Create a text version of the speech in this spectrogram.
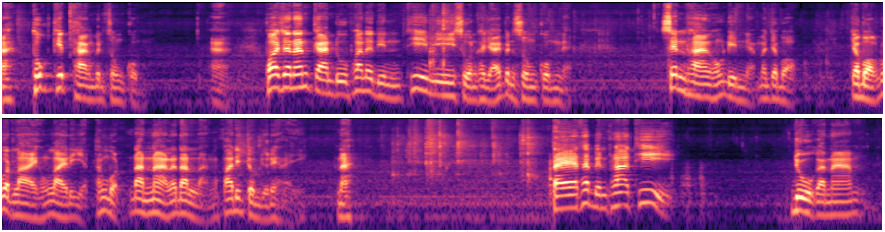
นะทุกทิศทางเป็นทรงกลมอ่าเพราะฉะนั้นการดูพระเนื้อดินที่มีส่วนขยายเป็นทรงกลมเนี่ยเส้นทางของดินเนี่ยมันจะบอกจะบอกลวดลายของรายละเอียดทั้งหมดด้านหน้าและด้านหลังพระที่จมอยู่ในไหนะแต่ถ้าเป็นพระที่อยู่กับน้ำ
